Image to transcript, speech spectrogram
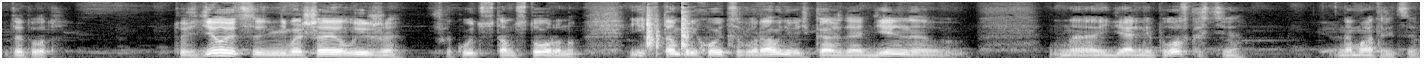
Вот эту вот. То есть делается небольшая лыжа в какую-то там сторону. Их там приходится выравнивать каждый отдельно на идеальной плоскости, на матрице.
